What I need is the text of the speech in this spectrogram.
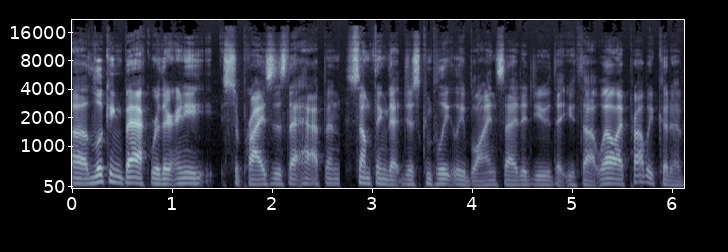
Uh, looking back were there any surprises that happened? Something that just completely blindsided you that you thought well i probably could have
